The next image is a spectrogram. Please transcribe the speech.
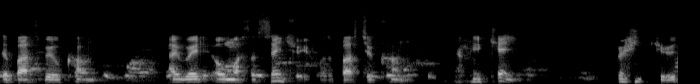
the bus will come. I waited almost a century for the bus to come. It came. Very cute.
